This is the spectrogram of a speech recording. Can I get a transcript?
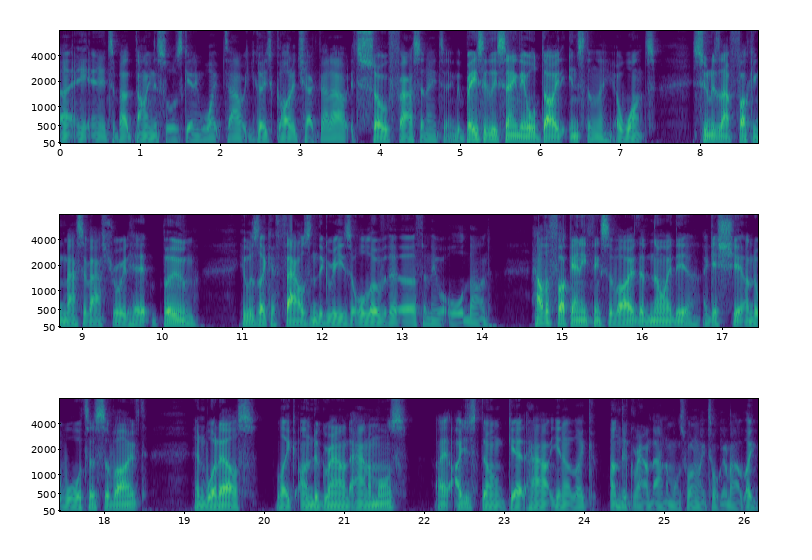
uh, and, it's about dinosaurs getting wiped out. You guys got to check that out. It's so fascinating. They're basically saying they all died instantly at once. As soon as that fucking massive asteroid hit, boom, it was like a thousand degrees all over the Earth, and they were all done. How the fuck anything survived? I have no idea. I guess shit underwater survived. And what else? Like underground animals? I, I just don't get how, you know, like underground animals. What am I talking about? Like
